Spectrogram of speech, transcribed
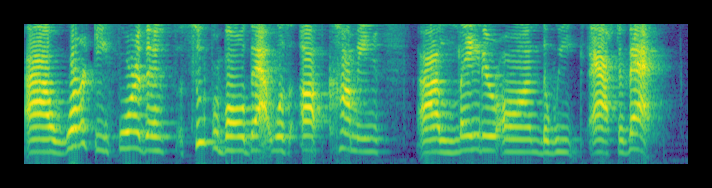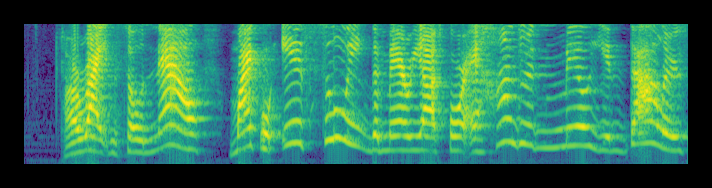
uh, working for the Super Bowl that was upcoming uh, later on the week after that. All right, and so now Michael is suing the Marriott for a hundred million dollars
